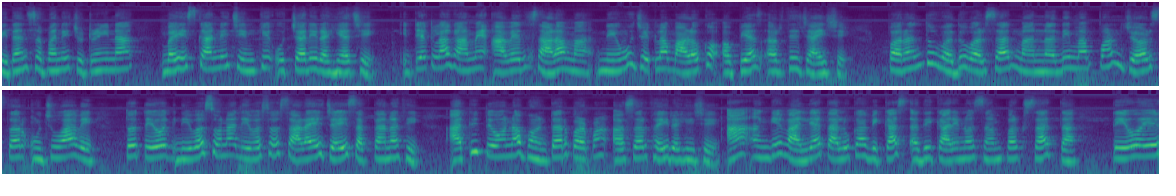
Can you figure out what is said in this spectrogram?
વિધાનસભાની ચૂંટણીના બહિષ્કારની ચીમકી ઉચ્ચારી રહ્યા છે. ઇટેકલા ગામે આવેલ શાળામાં નેવું જેટલા બાળકો અભ્યાસ અર્થે જાય છે. પરંતુ વધુ વરસાદમાં નદીમાં પણ જળ સ્તર ઊંચું આવે, તો તેઓ દિવસોના દિવસો શાળાએ જઈ શકતા નથી. આથી તેઓના ભણતર પર પણ અસર થઈ રહી છે. આ અંગે વાલિયા તાલુકા વિકાસ અધિકારીનો સંપર્ક સાધતા તેઓએ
